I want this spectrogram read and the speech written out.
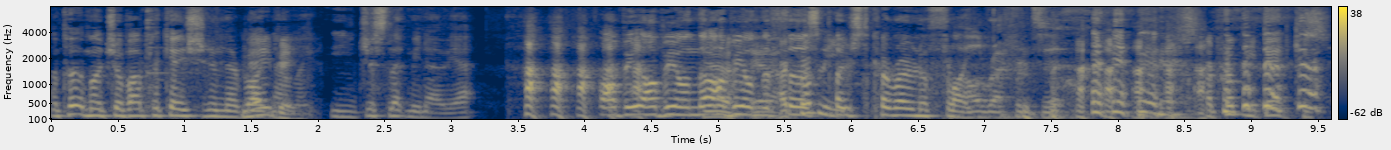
I'm putting my job application in there right Maybe. now, mate. You just let me know, yeah. I'll be I'll be on the I'll be on the Yeah, I first probably- post Corona flight. I'll reference it. I probably did 'cause-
